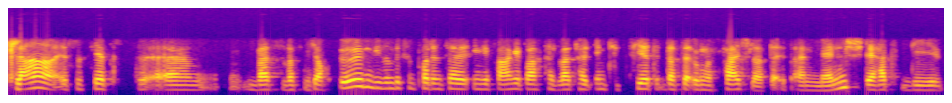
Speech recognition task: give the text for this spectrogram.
Klar, ist es jetzt ähm, was, was mich auch irgendwie so ein bisschen potenziell in Gefahr gebracht hat, was halt impliziert, dass da irgendwas falsch läuft. Da ist ein Mensch, der hat die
